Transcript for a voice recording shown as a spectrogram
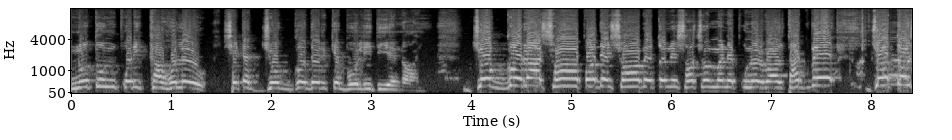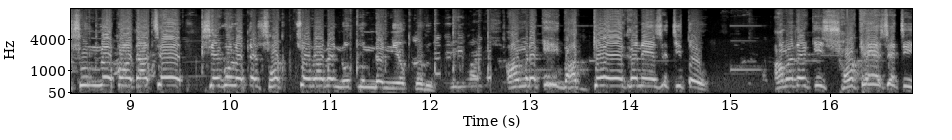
নতুন পরীক্ষা হলেও সেটা যোগ্যদেরকে বলি দিয়ে নয়। যোগ্যরা স্বপদে সবেতনে সসম্মানে পুনর্বল থাকবে। যত শূন্য পদ আছে, সেগুলোতে স্বচ্ছভাবে নতুনদের নিয়োগ করুক। আমরা কি বাধ্য এখানে এসেছি তো? আমাদের কি শখে এসেছি?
